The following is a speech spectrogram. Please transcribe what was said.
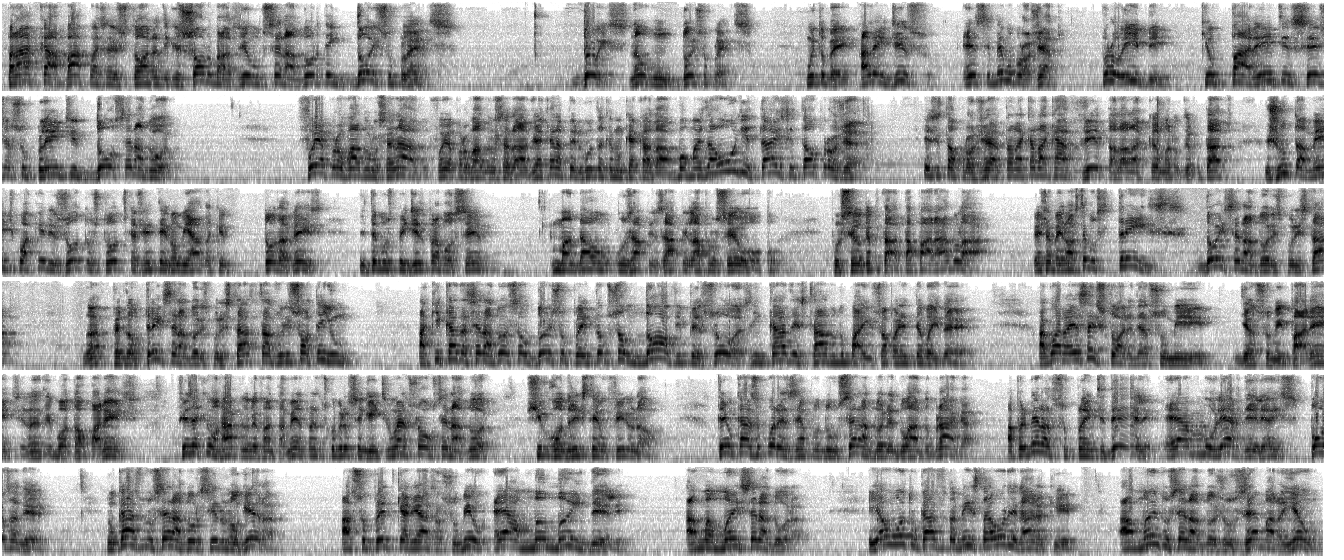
para acabar com essa história de que só no Brasil o senador tem dois suplentes. Dois, não um, dois suplentes. Muito bem. Além disso, esse mesmo projeto proíbe que o parente seja suplente do senador. Foi aprovado no Senado? Foi aprovado no Senado. E aquela pergunta que não quer calar. Bom, mas aonde está esse tal projeto? Esse tal projeto está naquela gaveta lá na Câmara dos Deputados, juntamente com aqueles outros todos que a gente tem nomeado aqui toda vez, e temos pedido para você mandar um, zap zap lá para o seu, seu deputado. Está parado lá. Veja bem, nós temos três, dois senadores por estado, né? perdão, três senadores por estado, Estados Unidos só tem um. Aqui, cada senador são dois suplentes, então são nove pessoas em cada estado do país, só para a gente ter uma ideia. Agora, essa história de assumir, de assumir parente, né, de botar o parente, fiz aqui um rápido levantamento para descobrir o seguinte: não é só o senador Chico Rodrigues tem um filho, não. Tem o caso, por exemplo, do senador Eduardo Braga. A primeira suplente dele é a mulher dele, é a esposa dele. No caso do senador Ciro Nogueira, a suplente que, aliás, assumiu é a mamãe dele, a mamãe senadora. E há um outro caso também extraordinário aqui. A mãe do senador José Maranhão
